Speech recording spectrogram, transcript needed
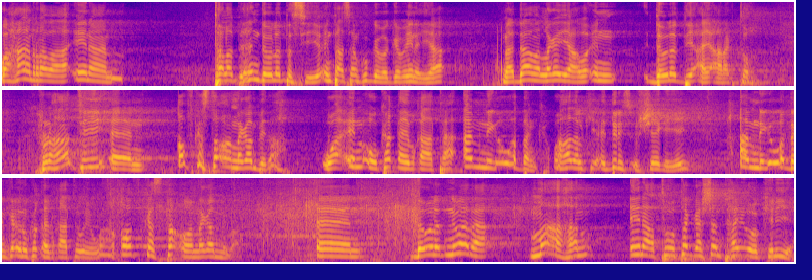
waxaan rabaa inaan talabixin dowladda siiyo. Intaasaan ku gebagabaynayaa maadaama laga yaabo in dowladdii ay aragto. Run ahaantii qof kasta oo naga mid ah waa in uu ka qayb qaataa amniga waddanka. Waa hadalkii idris uu sheegayey amniga waddanka inuu ka qayb qaato wey waa qof kasta oo naga mid ah. Dowladnimada ma ahan inaad tuuto gashan tahay oo keliya.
